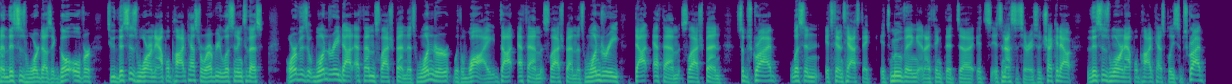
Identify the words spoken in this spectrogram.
And This Is War does it. Go over to This Is War on Apple Podcast or wherever you're listening to this, or visit wondery.fm slash Ben. That's wonder with a Y dot FM slash Ben. That's wondery.fm slash Ben. Subscribe, listen. It's fantastic. It's moving, and I think that uh, it's, it's necessary. So check it out. This Is War on Apple Podcast. Please subscribe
